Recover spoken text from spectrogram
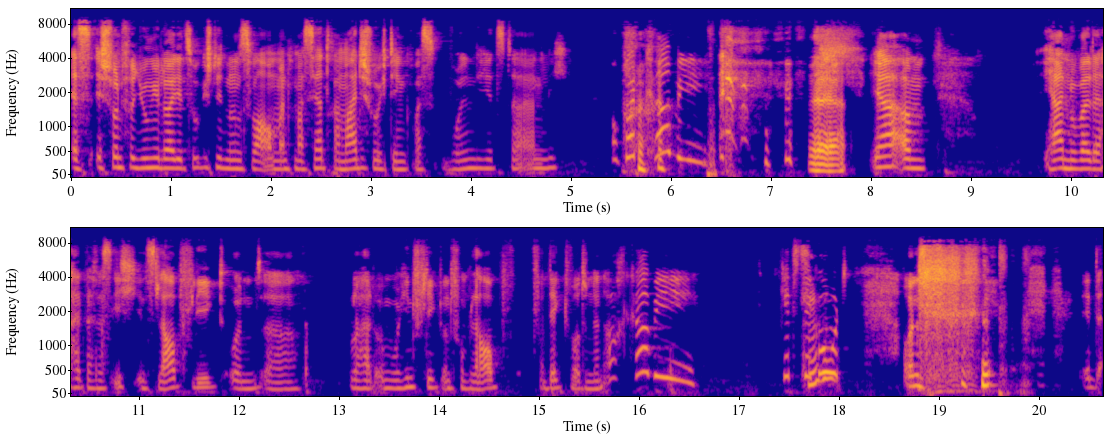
es ist schon für junge Leute zugeschnitten und es war auch manchmal sehr dramatisch, wo ich denke, was wollen die jetzt da eigentlich? Oh Gott, Kirby! ja, ja. ja, ähm, ja, nur weil der halt, was weiß ich, ins Laub fliegt und äh, oder halt irgendwo hinfliegt und vom Laub verdeckt wird und dann, ach Kirby, geht's dir gut? Und da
